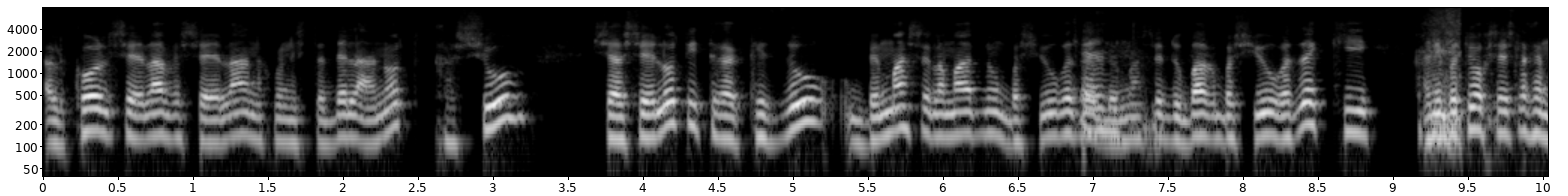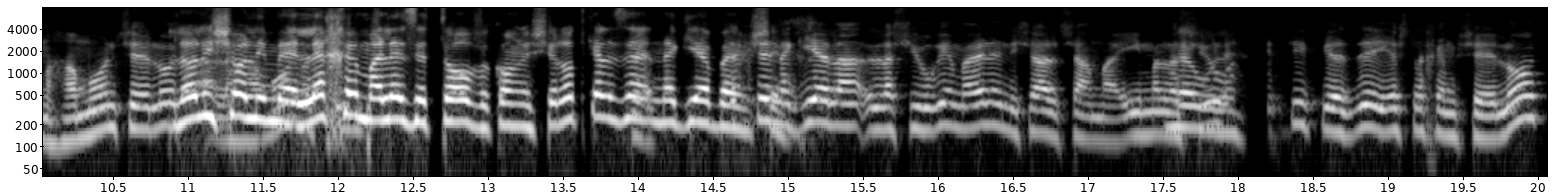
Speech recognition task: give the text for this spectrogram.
על כל שאלה ושאלה אנחנו נשתדל לענות. חשוב שהשאלות יתרכזו במה שלמדנו בשיעור הזה, כן. במה שדובר בשיעור הזה, כי אני בטוח שיש לכם המון שאלות. לא לשאול אם לחם מלא זה טוב וכל מיני שאלות כאלה, זה כן. נגיע בהמשך. כשנגיע לשיעורים האלה נשאל שם. אם על השיעור הספציפי הזה יש לכם שאלות,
